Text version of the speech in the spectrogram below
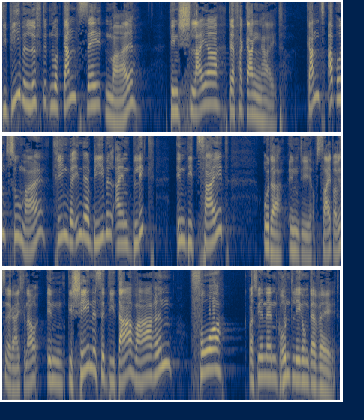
Die Bibel lüftet nur ganz selten mal den Schleier der Vergangenheit. Ganz ab und zu mal kriegen wir in der Bibel einen Blick in die Zeit oder in die, ob Zeit war, wissen wir gar nicht genau, in Geschehnisse, die da waren vor, was wir nennen, Grundlegung der Welt.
